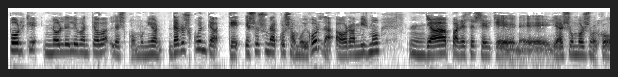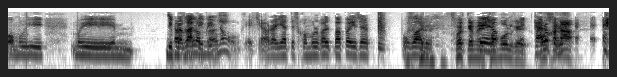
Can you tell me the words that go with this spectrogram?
porque no le levantaba la excomunión. Daros cuenta que eso es una cosa muy gorda. Ahora mismo mm, ya parece ser que eh, ya somos como muy muy mismo, que, que ahora ya te excomulga el Papa y dices, pues vale. Pues que me Pero, comulgue. eh, claro, Ojalá. pero-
